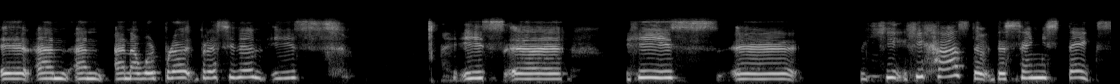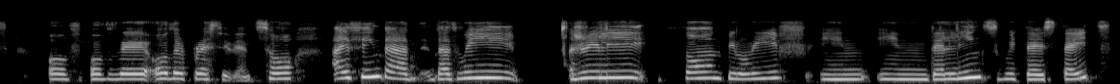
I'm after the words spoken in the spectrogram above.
and, and, and our pre president is is uh, he is uh, he he has the, the same mistakes of of the other president. So I think that that we really don't believe in in the links with the states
